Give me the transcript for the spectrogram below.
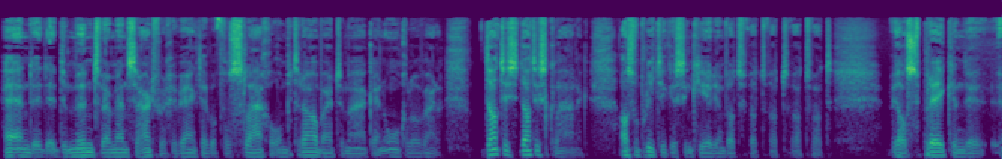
En de, de, de, munt waar mensen hard voor gewerkt hebben volslagen onbetrouwbaar te maken en ongeloofwaardig. Dat is, dat is kwalijk. Als een politicus een keer een wat, wat, wat, wat, wat welsprekende uh,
